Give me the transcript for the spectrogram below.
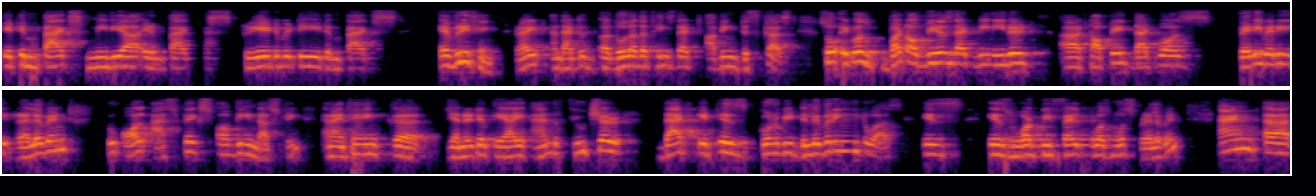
it impacts media it impacts creativity it impacts everything right? And that uh, those are the things that are being discussed. So it was but obvious that we needed a topic that was very very relevant to all aspects of the industry. And i think uh, generative ai and the future that it is going to be delivering to us is is what we felt was most relevant. And uh,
